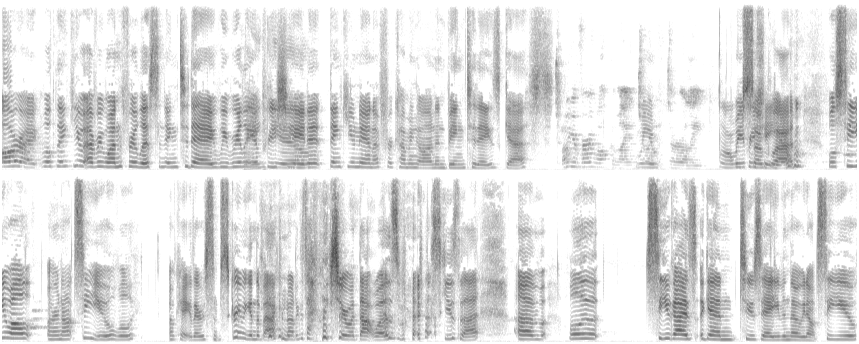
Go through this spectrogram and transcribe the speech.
All right. Well, thank you everyone for listening today. We really Thank appreciate you. it. Thank you, Nana, for coming on and being today's guest. Oh, you're very welcome. I enjoyed We- it thoroughly. Oh, we I'm so glad. you. We'll see you all, or not see you. We'll. Okay, there was some screaming in the back. I'm not exactly sure what that was, but excuse that. Um, we'll see you guys again Tuesday, even though we don't see you.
